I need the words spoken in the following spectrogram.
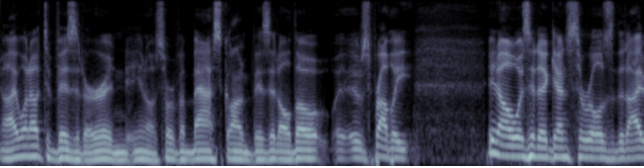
I went out to visit her, and you know, sort of a mask on visit. Although it was probably you know, was it against the rules that I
